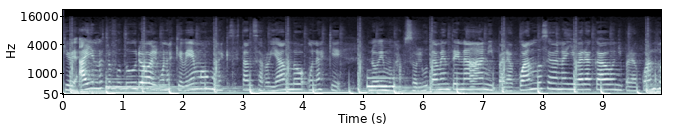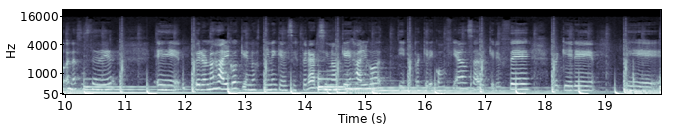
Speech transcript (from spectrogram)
que hay en nuestro futuro, algunas que vemos, unas que se están desarrollando, unas que no vimos absolutamente nada, ni para cuándo se van a llevar a cabo, ni para cuándo van a suceder. Eh, pero no es algo que nos tiene que desesperar, sino que es algo que requiere confianza, requiere fe, requiere eh,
